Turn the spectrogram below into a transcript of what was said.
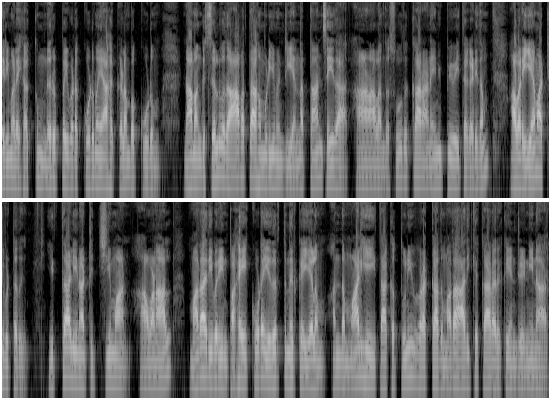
எரிமலை ஹக்கும் நெருப்பை விட கொடுமையாக கிளம்பக்கூடும். நாம் அங்கு செல்வது ஆபத்தாக முடியும் என்று எண்ணத்தான் செய்தார். ஆனால் அந்த சூதுக்காரன் அனுப்பி வைத்த கடிதம் அவரை ஏமாற்றிவிட்டது. இத்தாலி நாட்டு சீமான் அவனால் மத அதிபரின் பகையை கூட எதிர்த்து நிற்க இயலும். அந்த மாளிகையை தாக்க துணிவு பிறக்காது மத ஆதிக்கக்காரருக்கு என்று எண்ணினார்.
